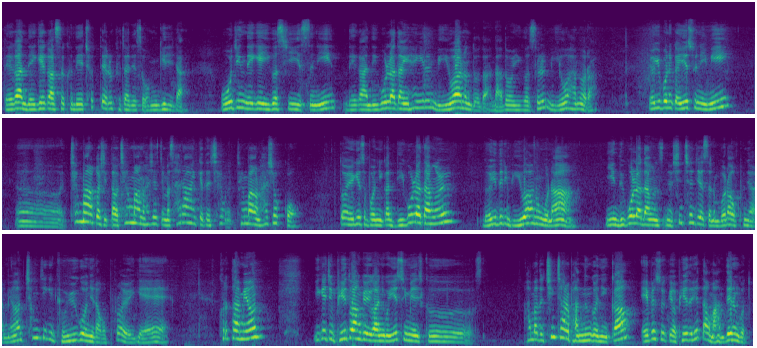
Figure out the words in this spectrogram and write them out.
내가 내게 가서 그네 촛대를 그 자리에서 옮기리라. 오직 내게 이것이 있으니 내가 니골라당의 행위를 미워하는도다. 나도 이것을 미워하노라. 여기 보니까 예수님이 어, 책망할 것이 있다고 책망을 하셨지만 사랑하기도 책망을 하셨고 또 여기서 보니까 니골라당을 너희들이 미워하는구나. 이 니골라당은 신천지에서는 뭐라고 푸냐면 청지기 교육원이라고 풀어요 이게. 그렇다면 이게 지금 배도한 교회가 아니고 예수님의 그 한마디로 칭찬을 받는 거니까 에베소 교회가 배도했다고 하면 안 되는 거죠.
